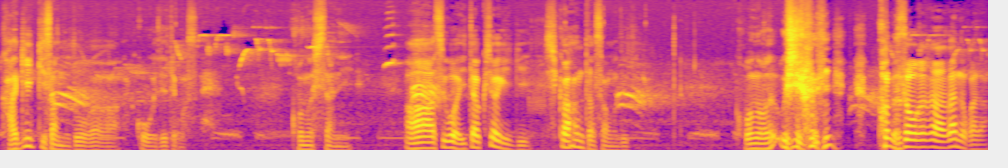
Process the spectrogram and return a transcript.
鍵木さんの動画がこう出てますね。この下に。ああすごい。委託射撃鹿ハンターさんも出てる。この後ろに この動画が上がるのかな。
